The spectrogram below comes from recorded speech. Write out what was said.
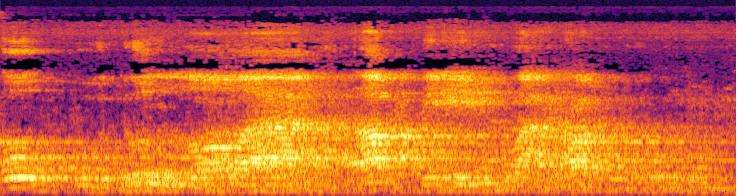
Ubudullah rabbi wa rabbukum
